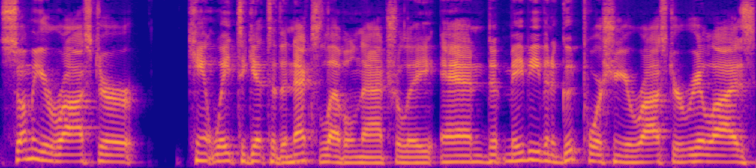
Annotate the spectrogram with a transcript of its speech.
some of your roster can't wait to get to the next level naturally. And maybe even a good portion of your roster realize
